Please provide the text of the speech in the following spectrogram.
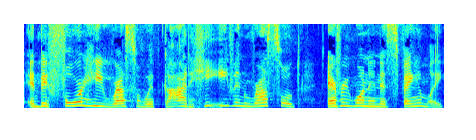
And before he wrestled with God, he even wrestled everyone in his family.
